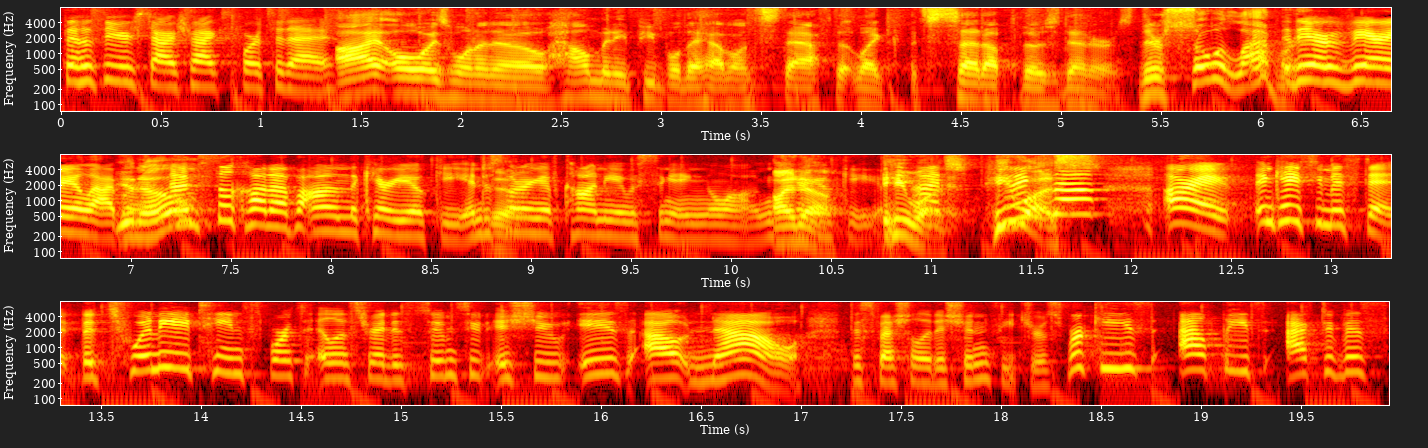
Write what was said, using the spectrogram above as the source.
Those are your Star Tracks for today. I always want to know how many people they have on staff that like set up those dinners. They're so elaborate. They're very elaborate. You know? I'm still caught up on the karaoke and just Yeah. wondering if Kanye was singing along. I know. Karaoke. He was. He was. so? All right. In case you missed it, the 2018 Sports Illustrated swimsuit issue is out now. The special edition features rookies, athletes, activists,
